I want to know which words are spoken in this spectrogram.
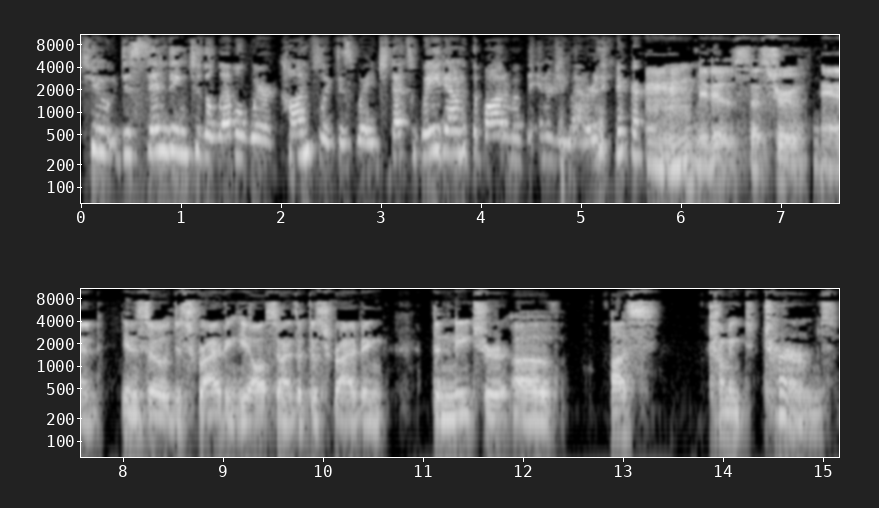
to descending to the level where conflict is waged. That's way down at the bottom of the energy ladder there. Mm-hmm. It is. That's true. And in so describing, he also ends up describing the nature of us coming to terms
